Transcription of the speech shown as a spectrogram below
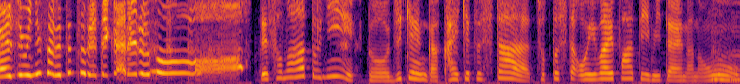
交い締めにされて連れてかれるの。で、その後に、えっと事件が解決した、ちょっとしたお祝いパーティーみたいなのを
